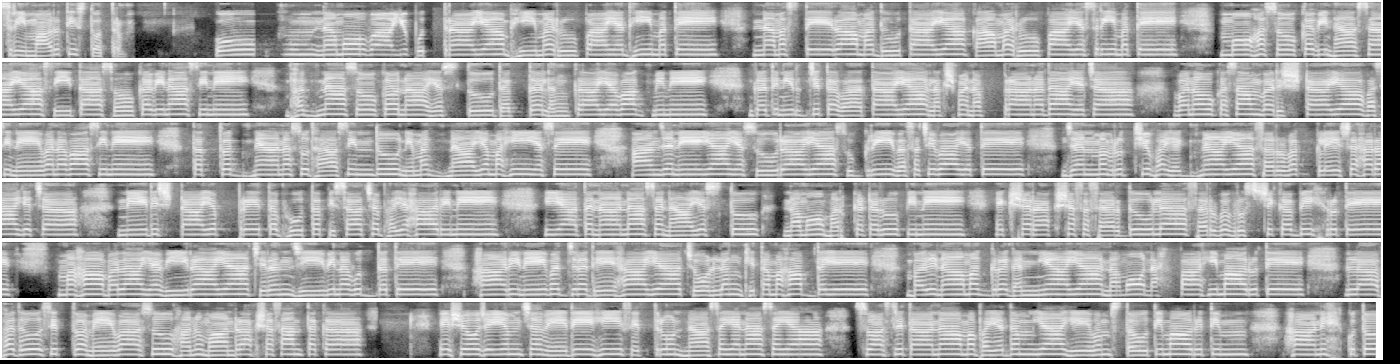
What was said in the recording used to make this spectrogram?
శ్రీ మారుతి స్తోత్రం. ఓం నమో వాయుపుత్రాయ భీమరూపాయ ధీమతే. నమస్తే రామదూతాయ కామరూపాయ శ్రీమతే. మోహశోక వినాశాయ సీతాశోక వినాశినే భగ్నాశోకనాయస్తు దగ్ధలంకాయ వాగ్మినే. గతి నిర్జితవాతాయ లక్ష్మణ ప్రాణదాయ చ వనౌక సాంవరిష్టాయ य महीयसे। आञ्जनेयाय सूराय सुग्रीवसचिवाय ते। जन्ममृत्युभयज्ञाय सर्वक्लेशहराय च। नेदिष्टाय తే జన్మ మృత్యుభయజ్ఞాయ సర్వక్లేశహరాయ చ నేదిష్టాయ ప్రేతభూత పిశాచ భయహారినే యాతనానాశనాయస్తు నమో మర్కటరూపిణే యక్షరాక్షస శార్దూల సర్వవృశ్చికభిహృతే మహాబలాయ వీరాయ చిరంజీవిన ఉద్దతే హారిణే వజ్రదేహాయ చోల్లంఘితమహాబ్దయే బలినామగ్రగణ్యాయ నమో నః పాహి మారుతే లాభదోసి త్వమేవాసు హనుమాన్ రాక్షసాంతక యశోజయం చ మే దేహి శత్రున్నాశయ నాశయ స్వాశ్రితానామభయదం యా ఏవం స్తౌతి మారుతిం హానిః కుతో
